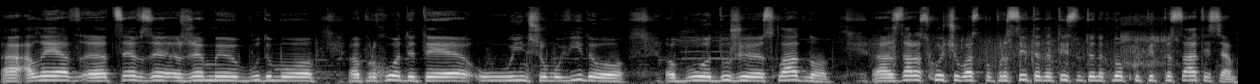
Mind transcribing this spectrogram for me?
Але е, це вже, ми будемо е, проходити у іншому відео, бо дуже складно. Зараз хочу вас попросити натиснути на кнопку підписатися,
